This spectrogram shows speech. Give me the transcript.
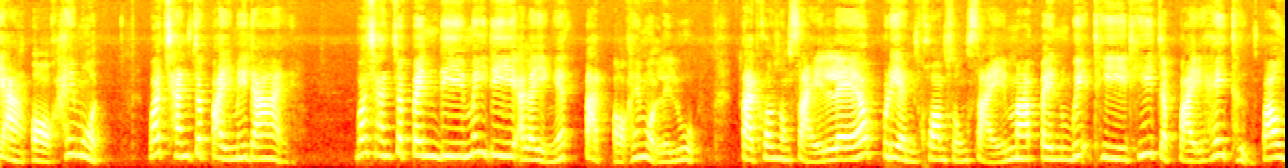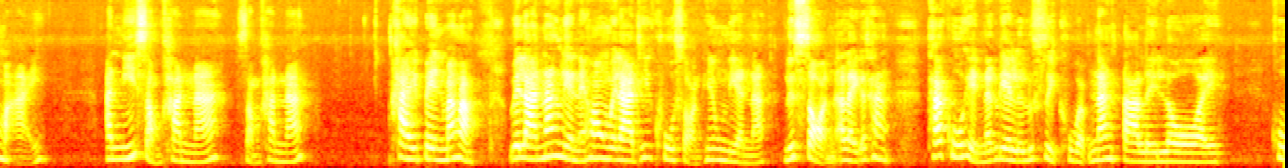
อย่างออกให้หมด ว่าฉันจะไปไม่ได้ ว่าฉันจะเป็นดีไม่ดีอะไรอย่างเงี้ย ตัดออกให้หมดเลยลูก ตัดความสงสัยแล้วเปลี่ยนความสงสัยมาเป็นวิธีที่จะไปให้ถึงเป้าหมาย อันนี้สำคัญนะสำคัญนะ ใครเป็นบ้างล่ะ เวลานั่งเรียนในห้องเวลาที่ครูสอนที่โรงเรียนนะ หรือสอนอะไรก็ทั้ง ถ้าครูเห็นนักเรียนหรือลูกศิษย์ครูแบบนั่งตาเลยลอย ครู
